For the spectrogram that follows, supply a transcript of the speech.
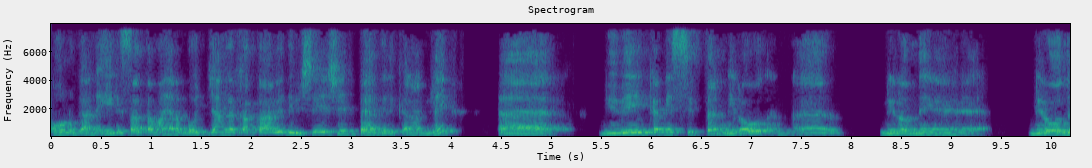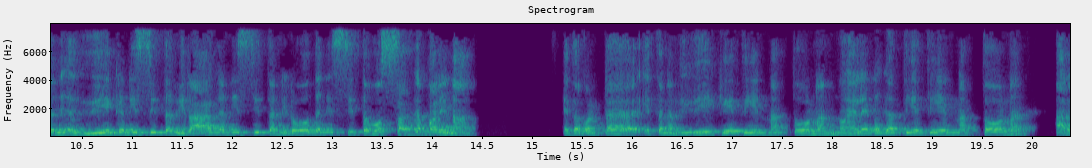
පුහුණු ගන්න. ඒ නිසා තමයි අර බොජ්ජංග කතාවේදී විශේෂයෙන් පැහැදිලි කරන්නේ විවේක නිසිත නිරෝධ නිරෝධ විවේක නිසිත විරාග නිසිත නිරෝධ නිසිත වස්සග්ග පරිණාම. එතකොට එතන විවේකයේ තියෙන්නත් ඕන නොයැලෙන ගතිය තියෙන්නත් ඕන අර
